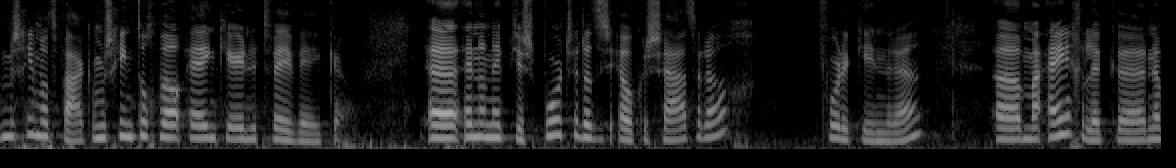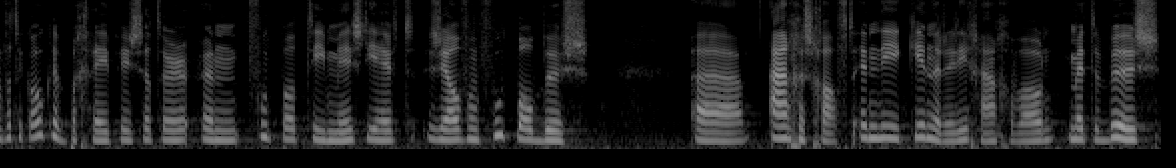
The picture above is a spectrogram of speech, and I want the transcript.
misschien wat vaker, misschien toch wel één keer in de twee weken. Uh, en dan heb je sporten, dat is elke zaterdag voor de kinderen. Uh, maar eigenlijk, uh, nou, wat ik ook heb begrepen, is dat er een voetbalteam is die heeft zelf een voetbalbus aangeschaft. En die kinderen die gaan gewoon met de bus.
